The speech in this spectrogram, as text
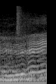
yeah.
